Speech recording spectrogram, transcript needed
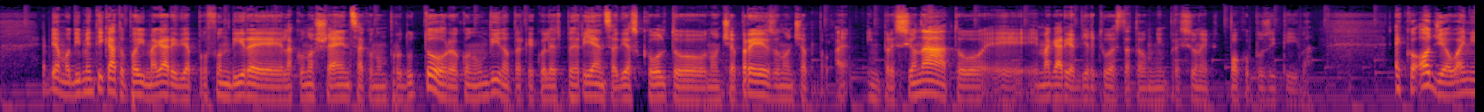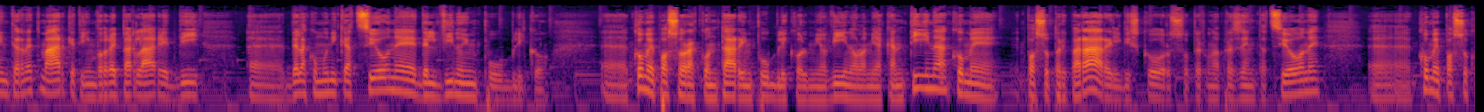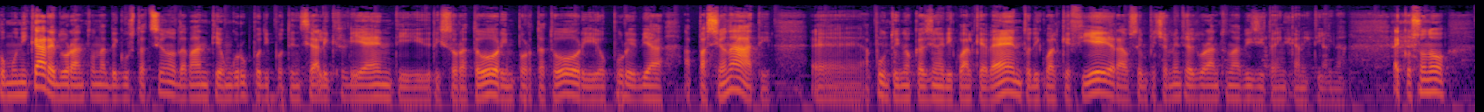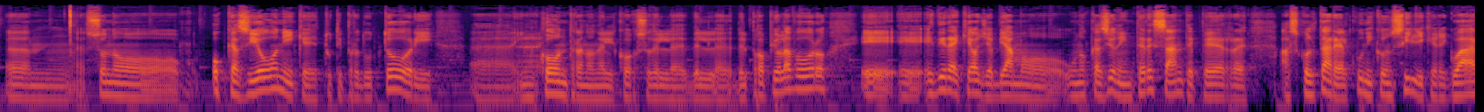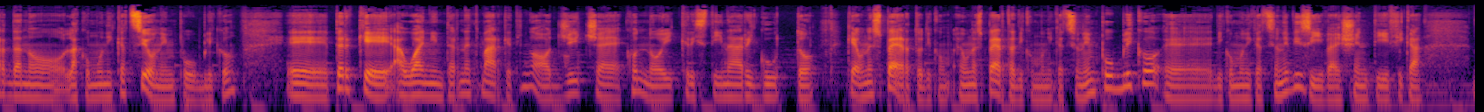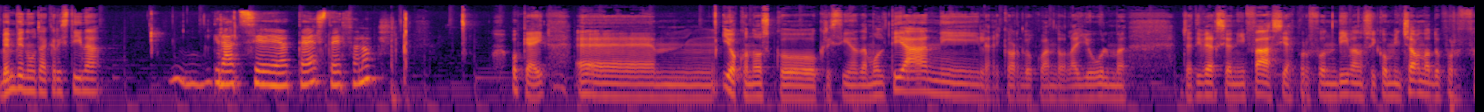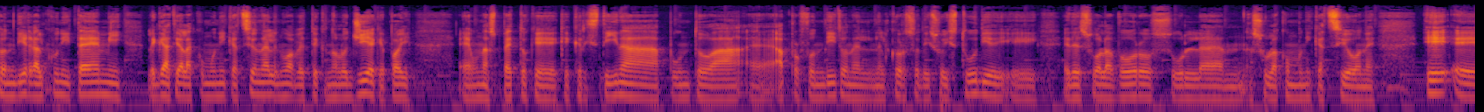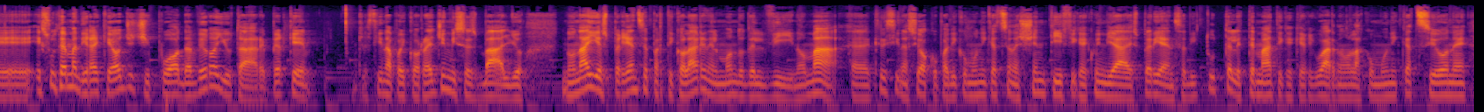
Abbiamo dimenticato poi magari di approfondire la conoscenza con un produttore o con un vino perché quell'esperienza di ascolto non ci ha preso, non ci ha eh, impressionato e, e magari addirittura è stata un'impressione poco positiva. Ecco, oggi a Wine Internet Marketing vorrei parlare di, eh, della comunicazione del vino in pubblico. Eh, come posso raccontare in pubblico il mio vino, la mia cantina, come posso preparare il discorso per una presentazione, eh, come posso comunicare durante una degustazione davanti a un gruppo di potenziali clienti, ristoratori, importatori oppure di appassionati, eh, appunto in occasione di qualche evento, di qualche fiera o semplicemente durante una visita in cantina. Ecco, sono, ehm, sono occasioni che tutti i produttori eh, incontrano nel corso del, del, del proprio lavoro e, e, e, direi che oggi abbiamo un'occasione interessante per ascoltare alcuni consigli che riguardano la comunicazione in pubblico eh, perché a Wine Internet Marketing oggi c'è con noi Cristina Rigutto che è, un di, è un'esperta di comunicazione in pubblico, eh, di comunicazione visiva e scientifica. Benvenuta Cristina. Grazie a te Stefano. Ok, ehm, io conosco Cristina da molti anni, la ricordo quando la Yulm già diversi anni fa si approfondivano, si cominciavano ad approfondire alcuni temi legati alla comunicazione e alle nuove tecnologie, che poi è un aspetto che, che Cristina appunto ha eh, approfondito nel, nel, corso dei suoi studi e, e del suo lavoro sul, um, sulla comunicazione. E, e, e sul tema direi che oggi ci può davvero aiutare perché Cristina poi correggimi se sbaglio, non hai esperienze particolari nel mondo del vino, ma eh, Cristina si occupa di comunicazione scientifica e quindi ha esperienza di tutte le tematiche che riguardano la comunicazione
